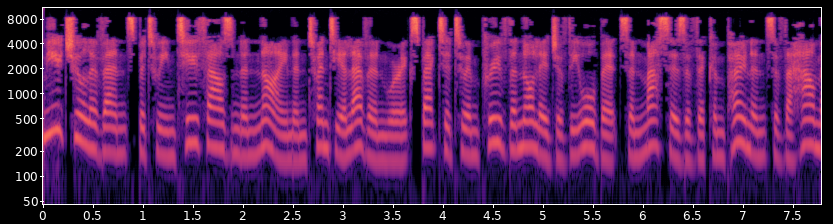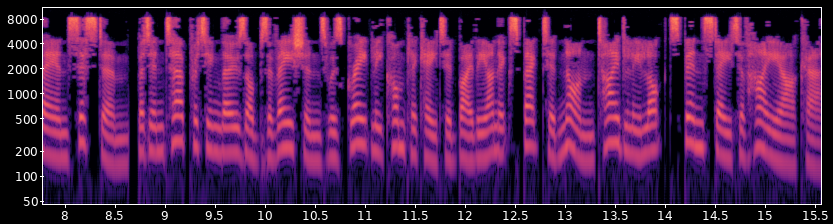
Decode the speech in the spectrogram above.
Mutual events between 2009 and 2011 were expected to improve the knowledge of the orbits and masses of the components of the Haumean system, but interpreting those observations was greatly complicated by the unexpected non-tidally locked spin state of Hi'iaka.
